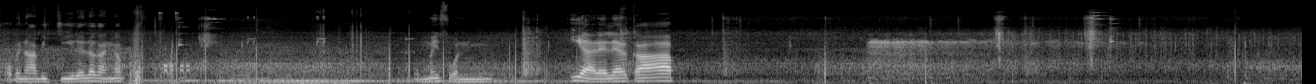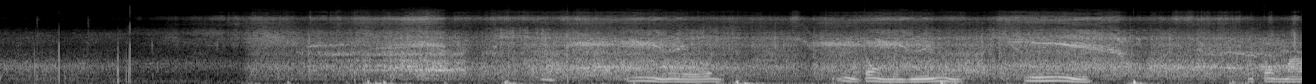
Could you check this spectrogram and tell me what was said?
ขอ เป็น RPG เลยแล้วกันครับ ผมไม่สนเอี่ยอะไรแล้วครับอืมไม่โดนนี่ต้องมายิงนี่ไม่ต้องมา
